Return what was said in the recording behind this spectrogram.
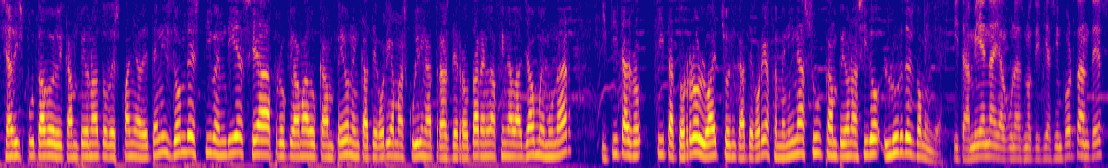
Se ha disputado el Campeonato de España de tenis donde Steven Díez se ha proclamado campeón en categoría masculina tras derrotar en la final a Jaume Munar y Tita, Tita Torró lo ha hecho en categoría femenina. Su campeón ha sido Lourdes Domínguez. Y también hay algunas noticias importantes,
